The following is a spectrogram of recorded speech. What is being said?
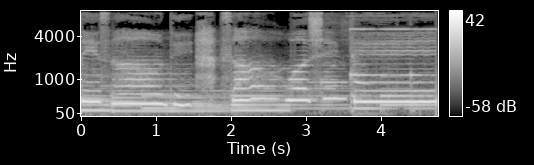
地扫地扫我心底。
